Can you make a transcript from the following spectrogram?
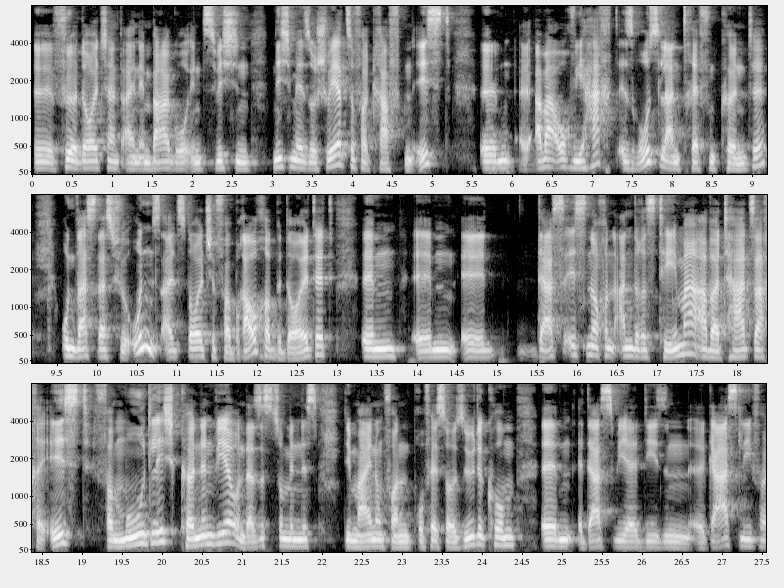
äh, für Deutschland ein Embargo inzwischen nicht mehr so schwer zu verkraften ist, ähm, aber auch wie hart es Russland treffen könnte und was das für uns als deutsche Verbraucher bedeutet, ähm, ähm, äh, das ist noch ein anderes Thema, aber Tatsache ist, vermutlich können wir, und das ist zumindest die Meinung von Professor Südekum, ähm, dass wir diesen äh, Gasliefer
